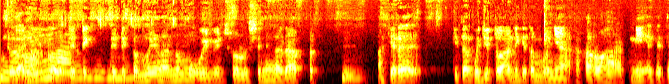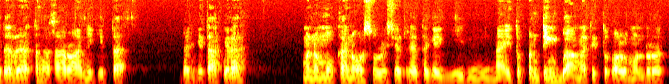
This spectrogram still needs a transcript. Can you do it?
nggak nemu kelar-kelar. titik Hmm. titik temunya nggak nemu win-win solutionnya nggak dapet Hmm. akhirnya kita puji Tuhan kita punya kakak rohani akhirnya kita datang ke kakak rohani kita dan kita akhirnya menemukan oh solusinya ternyata kayak gini. Nah itu penting banget itu kalau menurut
